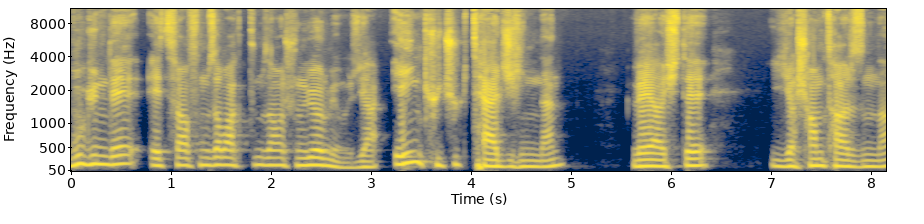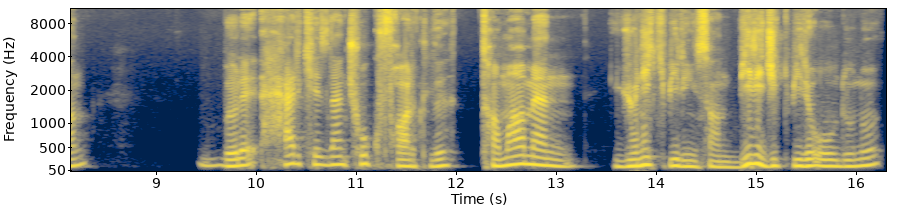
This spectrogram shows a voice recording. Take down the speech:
bugün de etrafımıza baktığımız zaman şunu görmüyor muyuz? Ya en küçük tercihinden veya işte yaşam tarzından böyle herkesten çok farklı, tamamen unik bir insan, biricik biri olduğunu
